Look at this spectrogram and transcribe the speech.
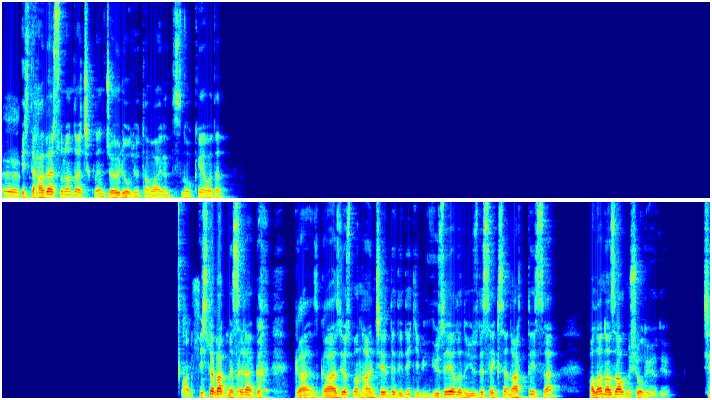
Evet. İşte haber son anda açıklanınca öyle oluyor. Tam ayrıntısını okuyamadan. Varsa İşte bak mesela Gazi Osman Hançer'in de dediği gibi yüzey alanı %80 arttıysa alan azalmış oluyor diyor.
